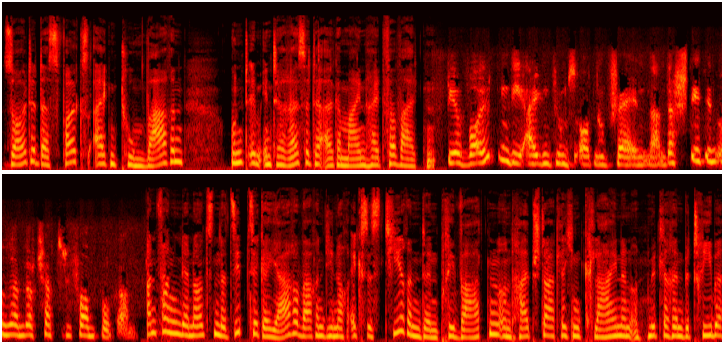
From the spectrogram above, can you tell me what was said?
sollte das Volkseigentum wahren und im Interesse der Allgemeinheit verwalten. Wir wollten die Eigentumsordnung verändern. Das steht in unserem Wirtschaftsreformprogramm. Anfang der 1970er Jahre waren die noch existierenden privaten und halbstaatlichen kleinen und mittleren Betriebe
